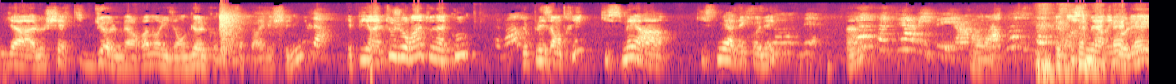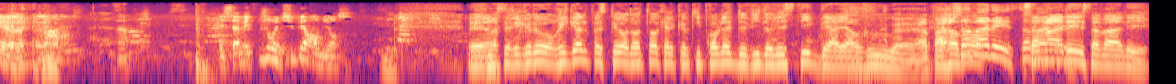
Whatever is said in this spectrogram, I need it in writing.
où il y a le chef qui gueule. Mais alors vraiment, ils engueulent comme ça peut arriver chez nous. Et puis il y en a toujours un, tout d'un coup, de plaisanterie, qui se met à, qui se met à déconner. Hein Ça arriver. Hein. Voilà. Et qui se met à rigoler. euh, euh, hein. Et ça met toujours une super ambiance. Euh, alors c'est rigolo, on rigole parce qu'on entend quelques petits problèmes de vie domestique derrière vous. euh, apparemment. Ça va aller, ça va va aller. aller, ça va aller.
